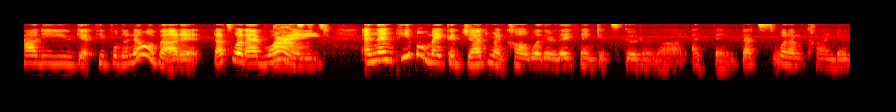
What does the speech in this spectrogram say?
how do you get people to know about it? That's what I've learned. Right. And then people make a judgment call whether they think it's good or not, I think. That's what I'm kind of.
